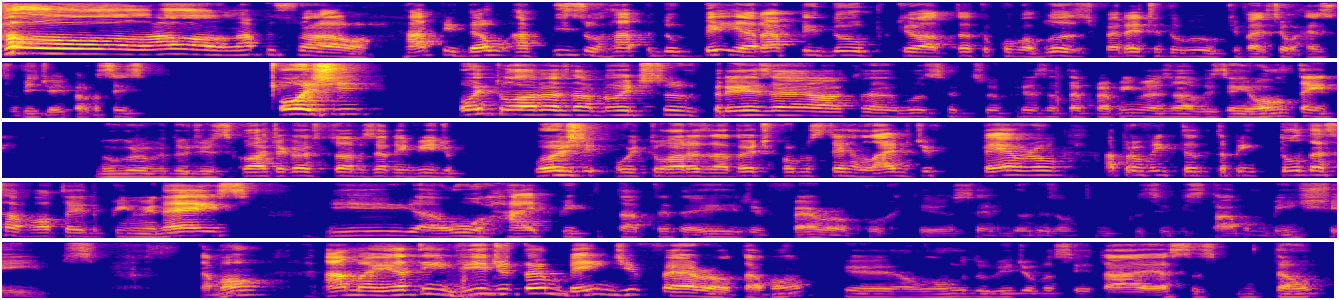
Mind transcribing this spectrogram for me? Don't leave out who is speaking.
Speaker 1: Olá, olá pessoal, rapidão, aviso rápido, bem rápido, porque eu tô com uma blusa diferente do que vai ser o resto do vídeo aí pra vocês. Hoje, 8 horas da noite, surpresa, ser de surpresa até pra mim, mas eu avisei ontem no grupo do Discord, agora estou avisando em vídeo. Hoje, 8 horas da noite, vamos ter live de Feral, aproveitando também toda essa volta aí do Pinguim 10 e uh, o hype que tá tendo aí de Feral, porque os servidores ontem, inclusive, estavam bem cheios tá bom? Amanhã tem vídeo também de Feral, tá bom? Porque ao longo do vídeo eu vou citar essas, então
